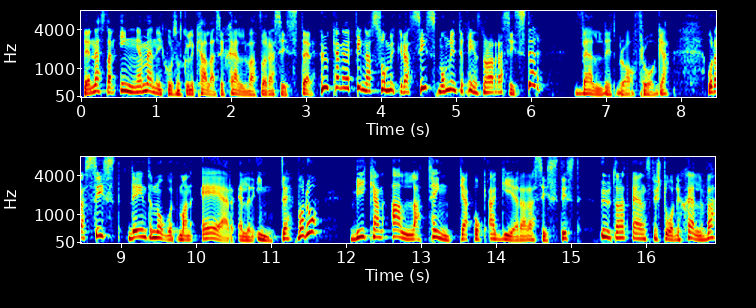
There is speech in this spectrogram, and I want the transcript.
det är nästan inga människor som skulle kalla sig själva för rasister. Hur kan det finnas så mycket rasism om det inte finns några rasister? Väldigt bra fråga. Och rasist, det är inte något man är eller inte. Vadå? Vi kan alla tänka och agera rasistiskt utan att ens förstå det själva.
